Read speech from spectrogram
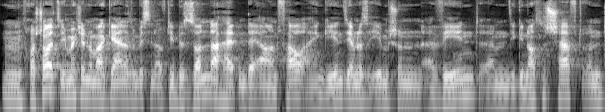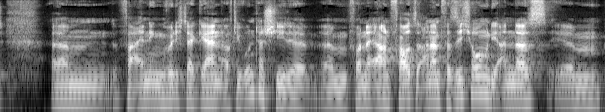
Hm, Frau Stolz, ich möchte noch mal gerne so ein bisschen auf die Besonderheiten der R&V eingehen. Sie haben das eben schon erwähnt, ähm, die Genossenschaft und ähm, vor allen Dingen würde ich da gerne auf die Unterschiede ähm, von der R&V zu anderen Versicherungen, die anders ähm,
